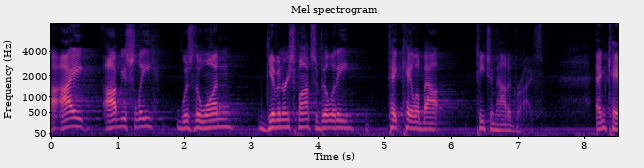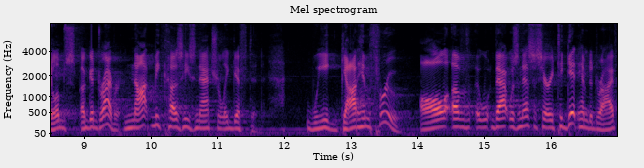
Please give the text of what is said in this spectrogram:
I obviously was the one given responsibility take Caleb out, teach him how to drive. And Caleb's a good driver, not because he's naturally gifted. We got him through all of that was necessary to get him to drive,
